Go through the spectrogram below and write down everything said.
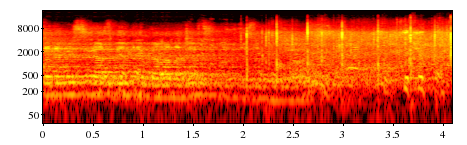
Zatem jeszcze raz wielkie brawa dla dziewczyn, możecie sobie usiąść.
